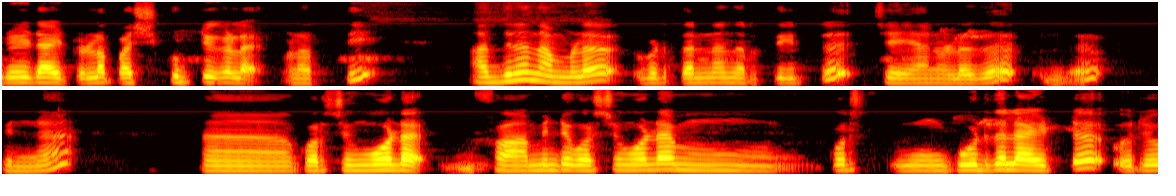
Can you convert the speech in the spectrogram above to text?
ബ്രീഡായിട്ടുള്ള പശുക്കുട്ടികളെ വളർത്തി അതിനെ നമ്മൾ ഇവിടെ തന്നെ നിർത്തിയിട്ട് ചെയ്യാനുള്ളത് ഉണ്ട്. പിന്നെ കുറച്ചും കൂടെ ഫാമിന്റെ കുറച്ചും കൂടെ കുറച്ച് കൂടുതലായിട്ട് ഒരു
